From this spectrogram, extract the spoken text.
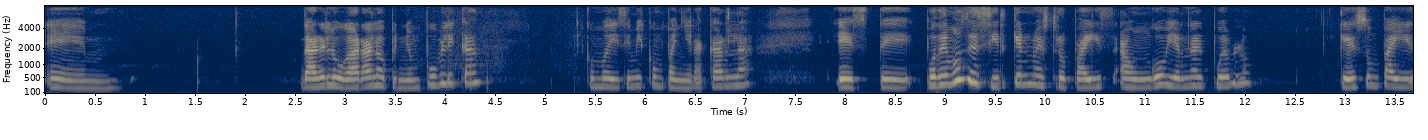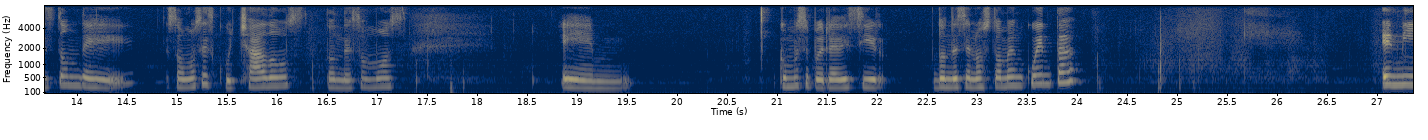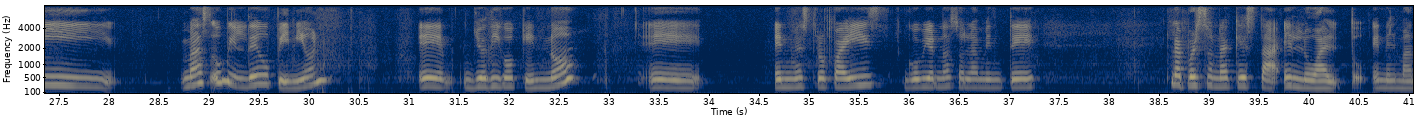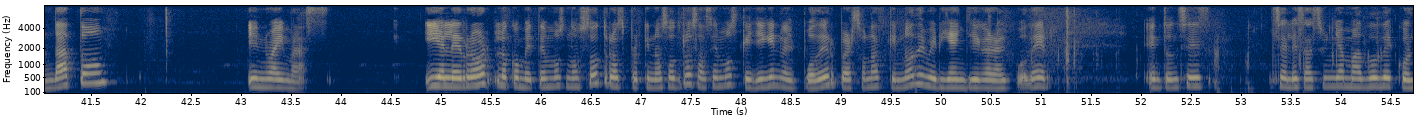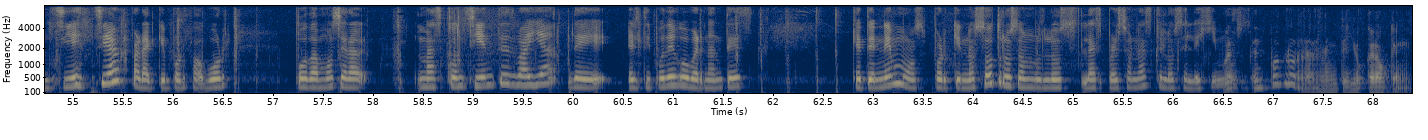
eh, dar el lugar a la opinión pública, como dice mi compañera Carla, este, podemos decir que nuestro país aún gobierna el pueblo, que es un país donde somos escuchados, donde somos, eh, ¿cómo se podría decir? Donde se nos toma en cuenta. En mi más humilde opinión, eh, yo digo que no. Eh, en nuestro país gobierna solamente la persona que está en lo alto, en el mandato, y no hay más. Y el error lo cometemos nosotros, porque nosotros hacemos que lleguen al poder personas que no deberían llegar al poder. Entonces, se les hace un llamado de conciencia para que por favor podamos ser más conscientes, vaya, de el tipo de gobernantes que tenemos, porque nosotros somos los, las personas que los elegimos. Pues el pueblo realmente yo creo que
